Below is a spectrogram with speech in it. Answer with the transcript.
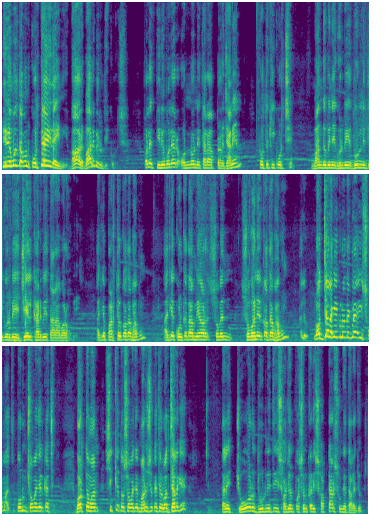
তৃণমূল তখন করতেই দেয়নি, বারবার বিরোধী করছে। ফলে তৃণমূলের অন্য নেতারা আপনারা জানেন কত কি করছে? বান্ধবী নিয়ে ঘুরবে, দুর্নীতি করবে, জেল খাটবে, তারা আবার হবে। আজকে পার্থর কথা ভাবুন আজকে কলকাতা মেয়র শোভেন, শোভনের কথা ভাবুন, তাহলে লজ্জা লাগে এগুলো দেখলে, এই সমাজ, তরুণ সমাজের কাছে। বর্তমান শিক্ষিত সমাজের মানুষের কাছে লজ্জা লাগে। তাহলে চোর, দুর্নীতি, স্বজন পোষণকারী সবটার সঙ্গে তারা যুক্ত।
